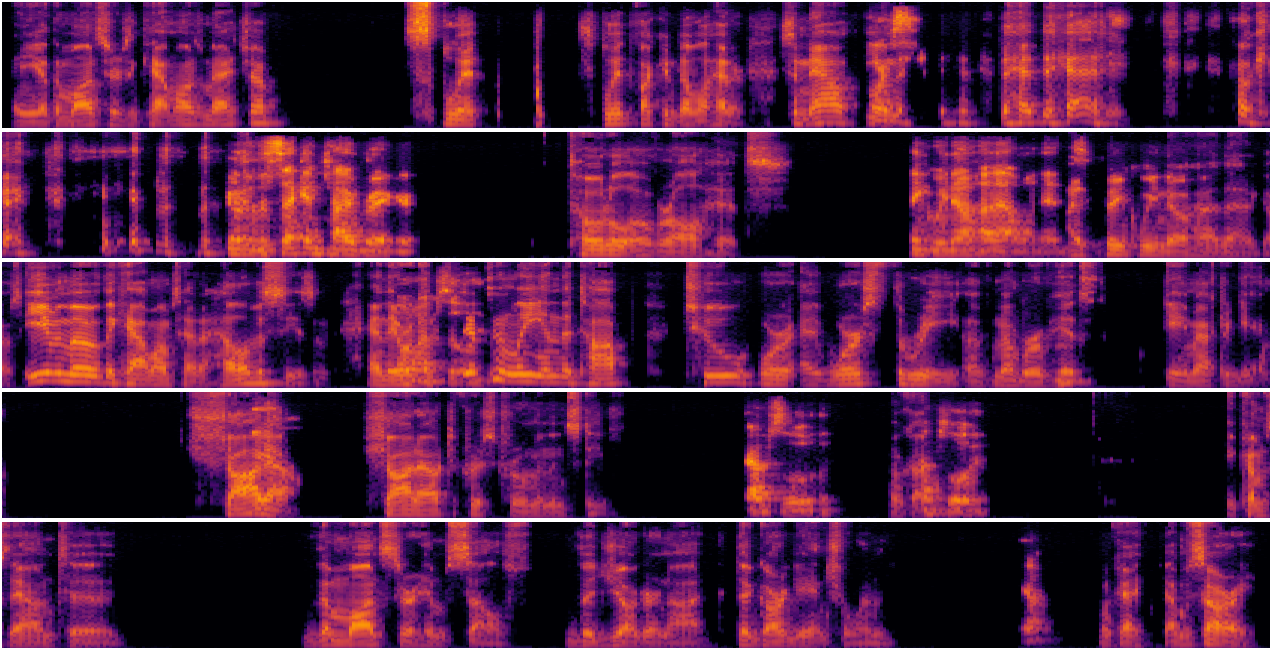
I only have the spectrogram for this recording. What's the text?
and you got the monsters and cat moms matchup. Split, split fucking double header. So now even the, the head to head, okay, go to the second tiebreaker. Total overall hits. I think we know how that one ends. I think we know how that goes. Even though the Cat Moms had a hell of a season and they Oh, were absolutely. consistently in the top two or at worst three of number of Mm-hmm. hits game after game. Shot Yeah. out, shot out to Chris Truman and Steve. Absolutely. Okay. Absolutely. It comes down to the monster himself, the juggernaut, the gargantuan. Yeah. Okay. I'm sorry.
